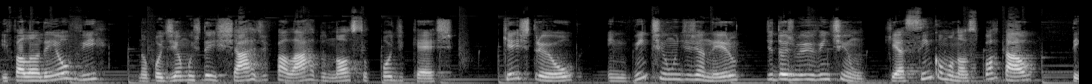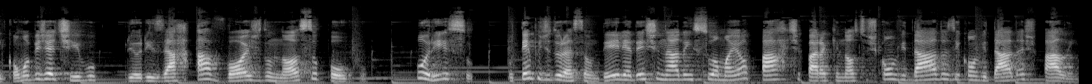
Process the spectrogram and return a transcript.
E falando em ouvir, não podíamos deixar de falar do nosso podcast, que estreou em 21 de janeiro de 2021, que assim como o nosso portal, tem como objetivo priorizar a voz do nosso povo. Por isso, o tempo de duração dele é destinado em sua maior parte para que nossos convidados e convidadas falem.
